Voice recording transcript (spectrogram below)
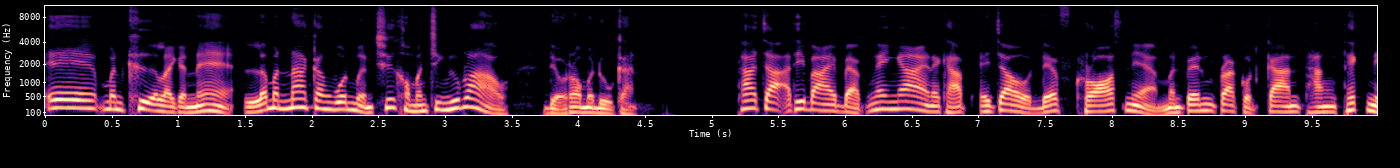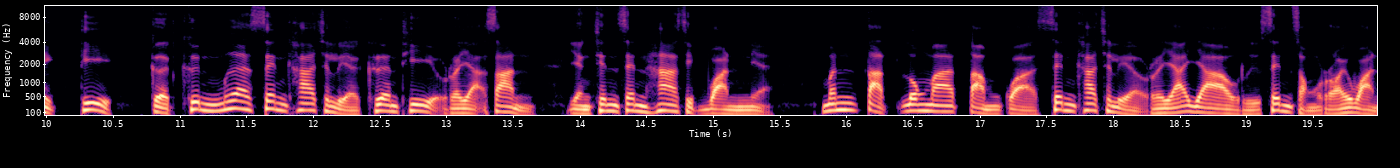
เอ๊มันคืออะไรกันแน่ แล้วมันน่ากังวลเหมือนชื่อของมันจริงหรือเปล่า เดี๋ยวเรามาดูกัน ถ้าจะอธิบายแบบง่ายๆนะครับไอ้เจ้า Death Cross เนี่ยมันเป็นปรากฏการณ์ทางเทคนิคที่เกิดขึ้นเมื่อเส้นค่าเฉลี่ยเคลื่อนที่ระยะสั้น อย่างเช่นเส้น 50 วันเนี่ยมันตัดลงมาต่ำกว่าเส้นค่าเฉลี่ยระยะยาวหรือเส้น 200 วัน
